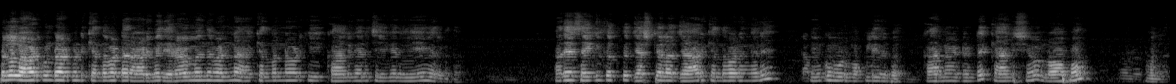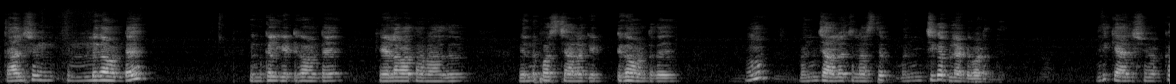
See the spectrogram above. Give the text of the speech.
పిల్లలు ఆడుకుంటూ ఆడుకుంటూ కింద పడ్డారు ఆడి మీద ఇరవై మంది పడినా కింద ఉన్నవాడికి కాలు కానీ చేయి కానీ ఏం ఎరగదు. అదే సైకిల్ తొక్కితే జస్ట్ ఇలా జారి కింద పడంగానే ఇంకో మూడు మొక్కలు ఇరిపోతుంది కారణం ఏంటంటే కాల్షియం లోపం వల్ల. కాల్షియం ఫుల్గా ఉంటే ఎముకలు గట్టిగా ఉంటాయి కీళ్ళవాతం రాదు వెన్నుపూస చాలా గట్టిగా ఉంటుంది. మంచి ఆలోచన వస్తే మంచిగా బ్లడ్ పడుతుంది ఇది కాల్షియం యొక్క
